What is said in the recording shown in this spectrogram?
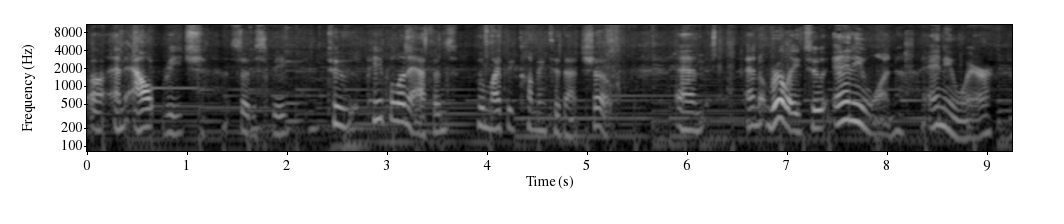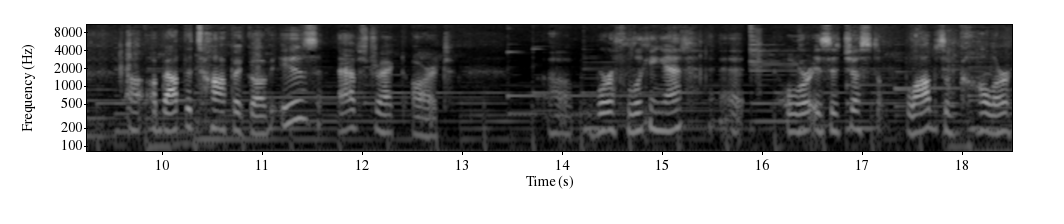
uh, an outreach, so to speak, to people in Athens who might be coming to that show. And, and really to anyone, anywhere, uh, about the topic of is abstract art uh, worth looking at, uh, or is it just blobs of color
